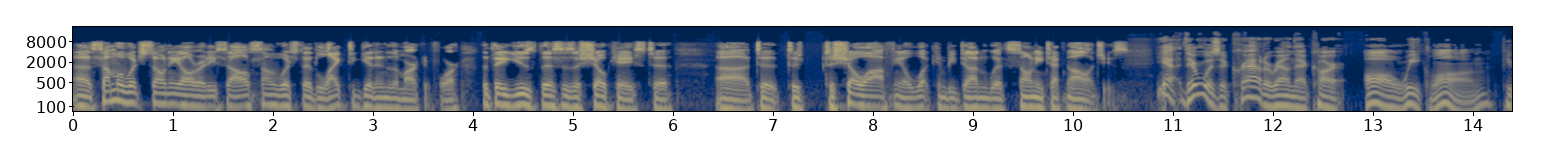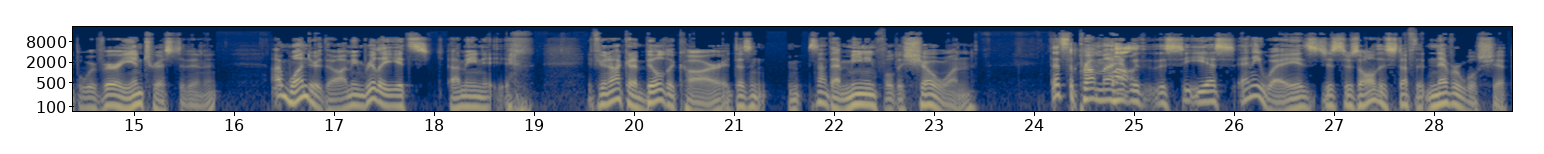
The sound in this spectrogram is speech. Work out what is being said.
uh, some of which Sony already sells, some of which they'd like to get into the market for. That they use this as a showcase to uh, to to to show off, you know, what can be done with Sony technologies. Yeah, there was a crowd around that car all week long. People were very interested in it. I wonder though. I mean, really, it's. I mean, if you're not going to build a car, it doesn't. It's not that meaningful to show one. That's the problem I have with the CES anyway. Is just there's all this stuff that never will ship.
